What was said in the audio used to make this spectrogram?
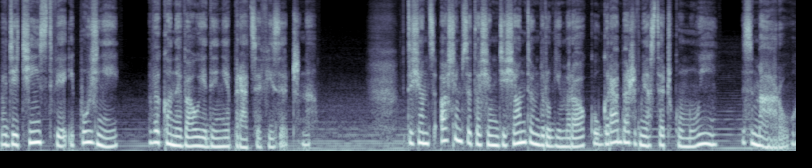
W dzieciństwie i później wykonywał jedynie prace fizyczne. W 1882 roku grabarz w miasteczku Mui zmarł.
